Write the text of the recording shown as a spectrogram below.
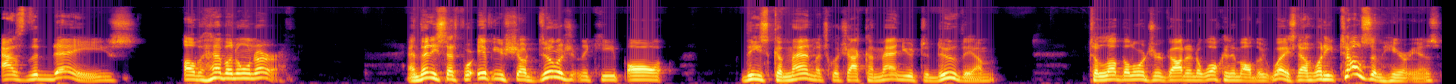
as the days of heaven on earth. And then he says, For if you shall diligently keep all these commandments which I command you to do them, to love the Lord your God and to walk in them all the ways. Now, what he tells them here is,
